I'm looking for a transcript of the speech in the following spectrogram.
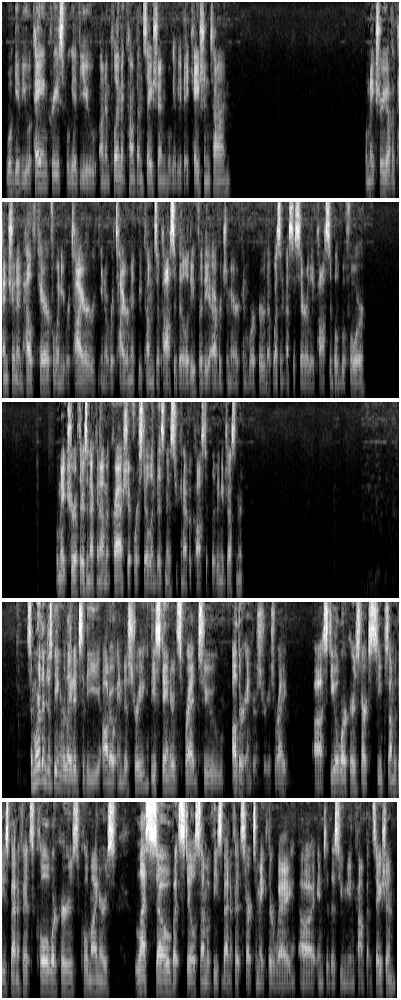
we'll give you a pay increase we'll give you unemployment compensation we'll give you vacation time We'll make sure you have a pension and health care for when you retire. You know, retirement becomes a possibility for the average American worker that wasn't necessarily possible before. We'll make sure if there's an economic crash, if we're still in business, you can have a cost of living adjustment. So more than just being related to the auto industry, these standards spread to other industries, right? Uh, steel workers start to see some of these benefits, coal workers, coal miners, less so, but still some of these benefits start to make their way uh, into this union compensation.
